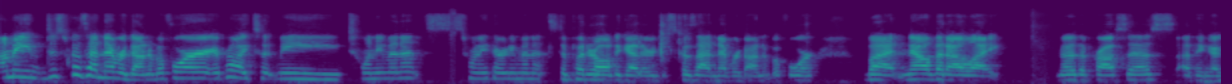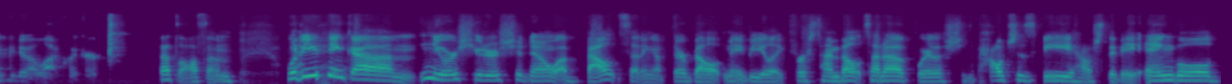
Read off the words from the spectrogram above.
I mean, just because I'd never done it before, it probably took me 20 minutes, 20, 30 minutes to put it all together just because I'd never done it before. But now that I like know the process, I think I could do it a lot quicker. That's awesome. What do you think um, newer shooters should know about setting up their belt? Maybe like first time belt setup, where should the pouches be? How should they be angled?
